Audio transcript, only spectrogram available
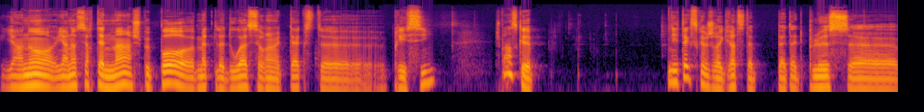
il y en a, il y en a certainement. Je peux pas euh, mettre le doigt sur un texte euh, précis. Je pense que les textes que je regrette, c'était peut-être plus euh,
